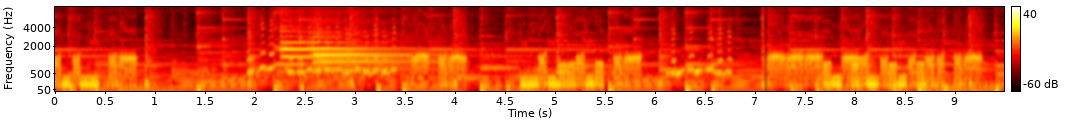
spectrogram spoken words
看板見たら。ああから。今のあのから。ああ、女あんな女を洗ったら。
